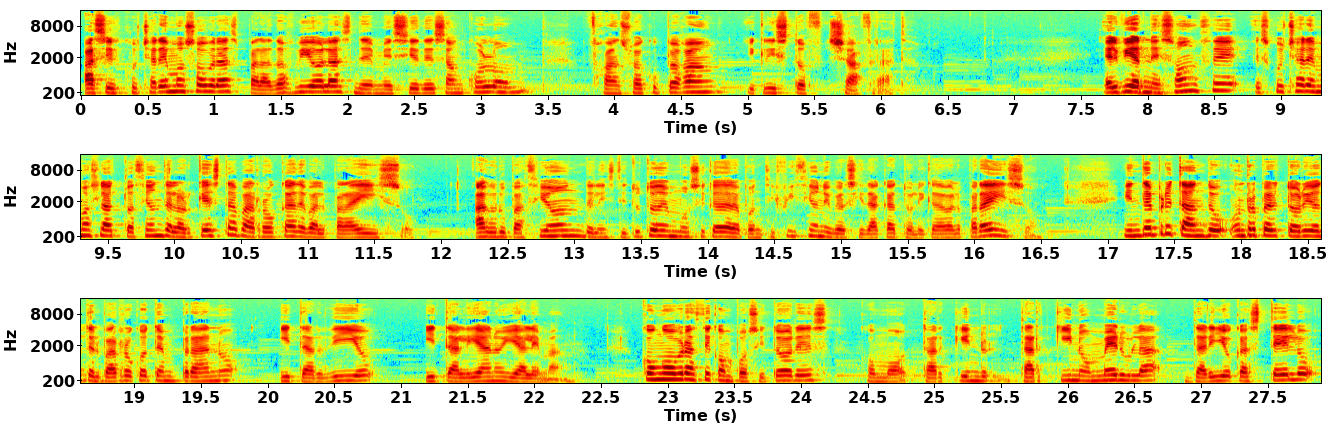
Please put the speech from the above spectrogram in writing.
Así escucharemos obras para dos violas de Messier de Saint-Colomb, François Couperin y Christophe Schaffrath. El viernes 11 escucharemos la actuación de la Orquesta Barroca de Valparaíso, agrupación del Instituto de Música de la Pontificia Universidad Católica de Valparaíso, interpretando un repertorio del barroco temprano y tardío italiano y alemán, con obras de compositores como Tarquino, Mérula, Darío Castello,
